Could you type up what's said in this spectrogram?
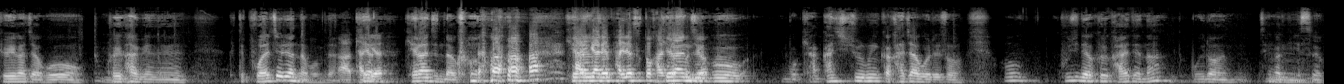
교회 가자고 거기 가면은 그때 부활절이었나 봅니다. 아, 달걀? 계란, 계란 준다고. 달걀에 주- 팔려서 또 계란 가셨군요. 주고 뭐 가- 간식 주니까 가자고 그래서 어 굳이 내가 그걸 가야 되나? 뭐 이런 생각이 음. 있어요.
